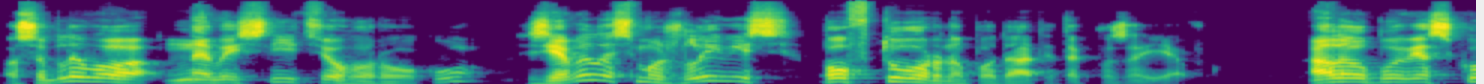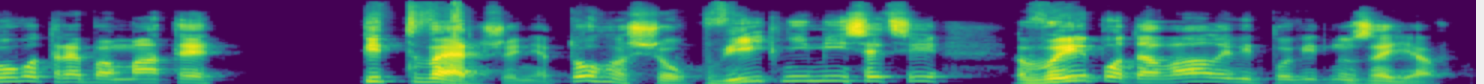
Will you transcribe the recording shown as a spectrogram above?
особливо навесні цього року, з'явилась можливість повторно подати таку заявку. Але обов'язково треба мати підтвердження того, що в квітні місяці ви подавали відповідну заявку.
